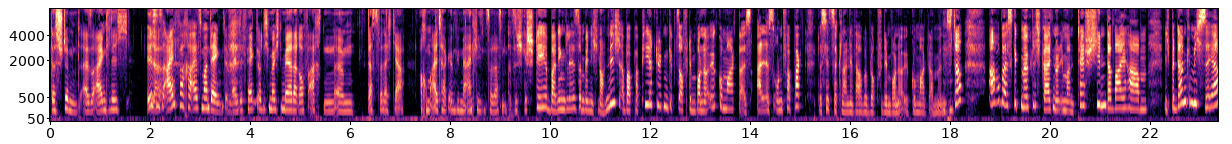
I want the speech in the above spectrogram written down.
das stimmt. Also eigentlich ist ja. es einfacher, als man denkt im Endeffekt. Und ich möchte mehr darauf achten, ähm, dass vielleicht ja auch im Alltag irgendwie mehr einfließen zu lassen. Also ich gestehe, bei den Gläsern bin ich noch nicht, aber Papiertüten gibt es auf dem Bonner Ökomarkt, da ist alles unverpackt. Das ist jetzt der kleine Werbeblock für den Bonner Ökomarkt am Münster. aber es gibt Möglichkeiten und immer ein Täschchen dabei haben. Ich bedanke mich sehr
